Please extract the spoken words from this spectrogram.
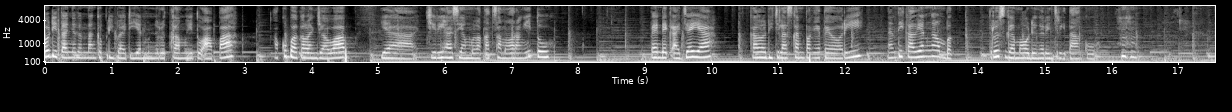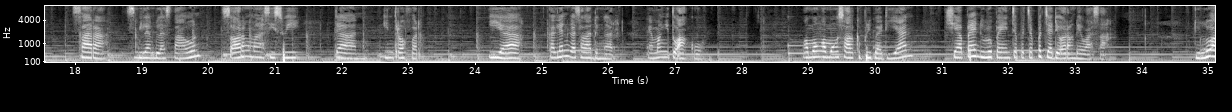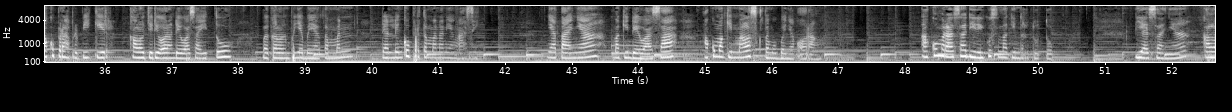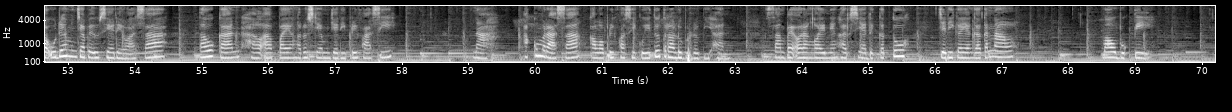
Kalau ditanya tentang kepribadian menurut kamu itu apa, aku bakalan jawab, ya ciri khas yang melekat sama orang itu. Pendek aja ya, kalau dijelaskan pakai teori, nanti kalian ngambek, terus gak mau dengerin cerita aku. Sarah, 19 tahun, seorang mahasiswi, dan introvert. Iya, kalian gak salah dengar, memang itu aku. Ngomong-ngomong soal kepribadian, siapa yang dulu pengen cepet-cepet jadi orang dewasa? Dulu aku pernah berpikir, kalau jadi orang dewasa itu bakalan punya banyak temen dan lingkup pertemanan yang asik. Nyatanya, makin dewasa, aku makin males ketemu banyak orang. Aku merasa diriku semakin tertutup. Biasanya, kalau udah mencapai usia dewasa, tahu kan hal apa yang harusnya menjadi privasi? Nah, aku merasa kalau privasiku itu terlalu berlebihan. Sampai orang lain yang harusnya deket tuh jadi kayak gak kenal. Mau bukti?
